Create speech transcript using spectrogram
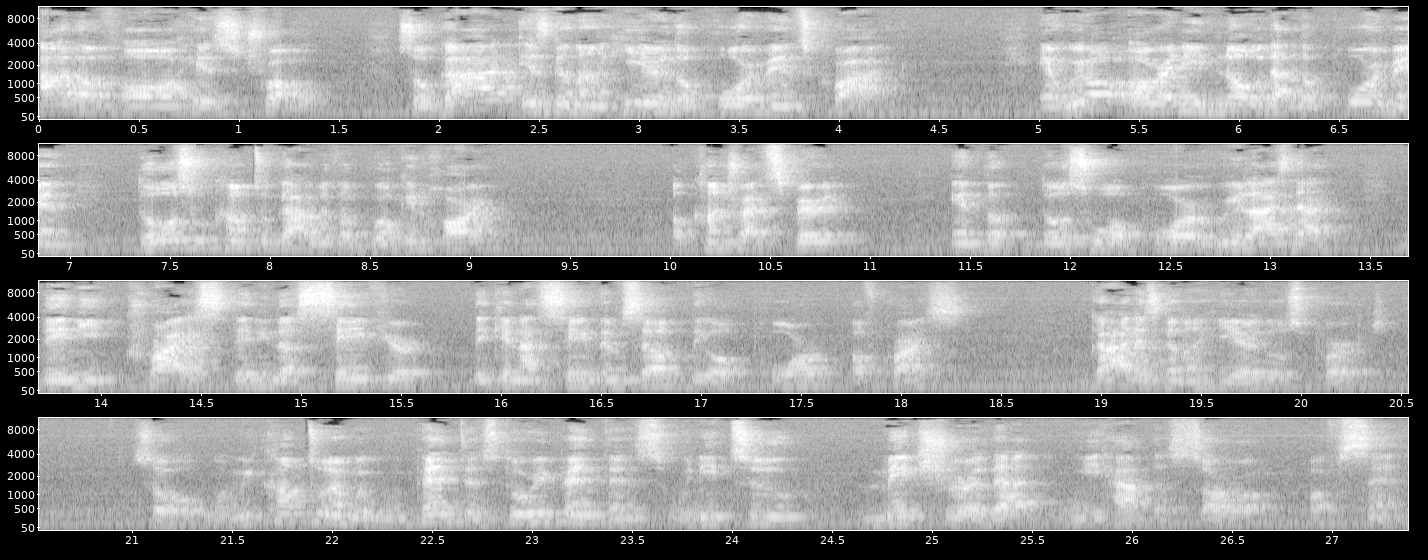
out of all his trouble. So God is going to hear the poor man's cry. And we already know that the poor man, those who come to God with a broken heart, a contrite spirit, and the, those who are poor realize that they need Christ, they need a Savior. They cannot save themselves, they are poor of Christ. God is going to hear those prayers. So when we come to Him with repentance, through repentance, we need to make sure that we have the sorrow of sin.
